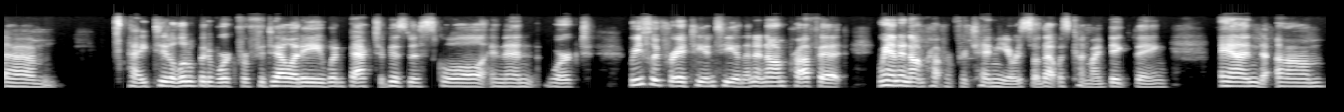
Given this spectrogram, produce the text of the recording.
um, I did a little bit of work for Fidelity, went back to business school, and then worked briefly for AT&T and then a nonprofit, ran a nonprofit for 10 years. So that was kind of my big thing. And um,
